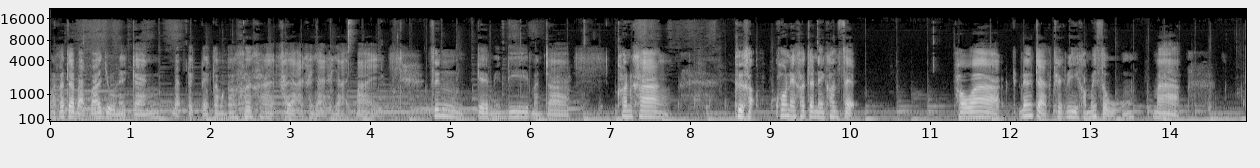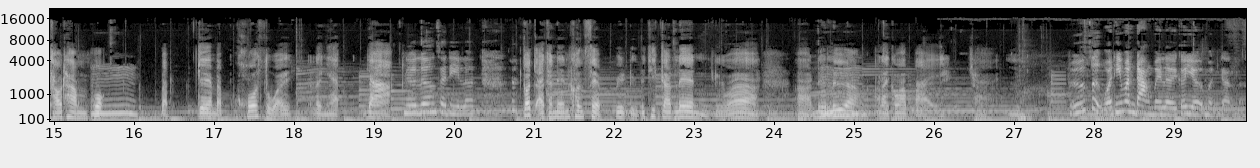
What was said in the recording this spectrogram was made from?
มันก็จะแบบว่าอยู่ในแก๊งแบบเด็กๆแต่มันก็ค่อยๆขยายขยายขยายไป ซึ่งเกมอินดี้มันจะค่อนข้าง คือเขาพวกเนี้ยเขาจะเน้น concept เพราะว่าเนื่องจากเทคโนโลยีเขาไม่สูงมาก เขาทำพวกอืมแบบเกมแบบโคตรสวยอะไรเงี้ย ยาก เนื้อเรื่องจะดีเลิศก็อาจจะเน้น concept หรือวิธีการเล่นหรือว่าอ่าเนื้อเรื่องอะไรก็ว่าไป ใช่อืมรู้สึกว่าที่มันดังไปเลยก็เยอะเหมือนกันนะ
